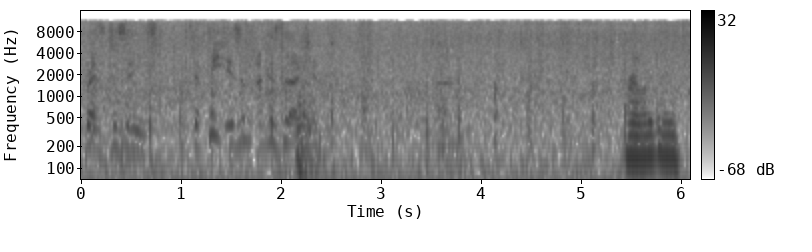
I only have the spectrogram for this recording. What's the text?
spreads disease, defeatism, and desertion. Really do.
